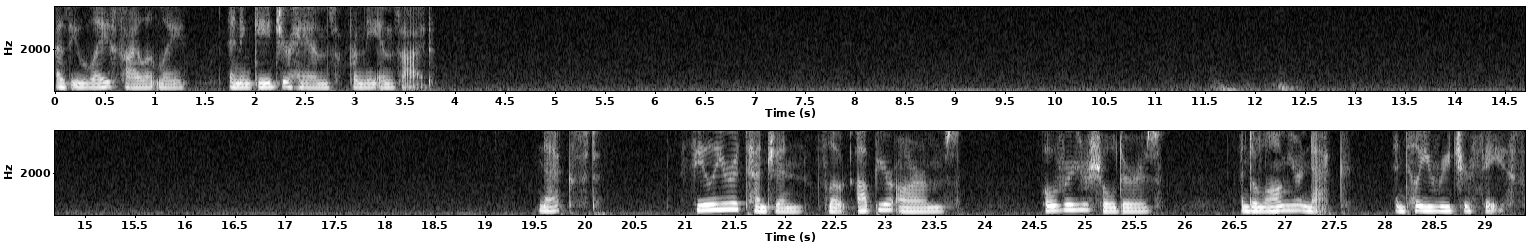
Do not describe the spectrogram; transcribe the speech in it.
as you lay silently and engage your hands from the inside. Next, feel your attention float up your arms, over your shoulders, and along your neck until you reach your face.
